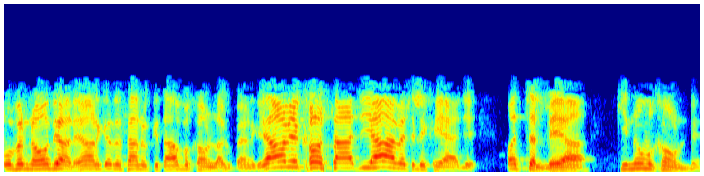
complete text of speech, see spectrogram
وہ پھر نو دیہڑے آن کے سانو کتاب وکھاؤ لگ پے گے۔ آ ویکو سا جی آ لکھے جی اور چلے کنو وکھاؤ دے؟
